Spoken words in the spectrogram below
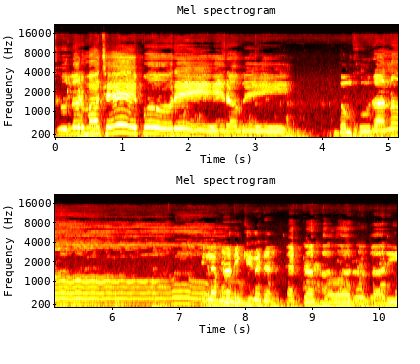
ধুলোর মাঝে পরে রবে দম ফুরানো আপনারা বিক্রি করে দেন। একটা হাওয়ার গাড়ি।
